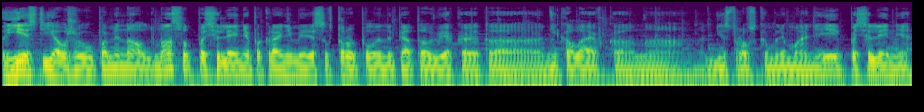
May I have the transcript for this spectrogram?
есть, я уже упоминал, у нас вот поселение, по крайней мере, со второй половины пятого века, это Николаевка на Днестровском лимане, и поселения,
